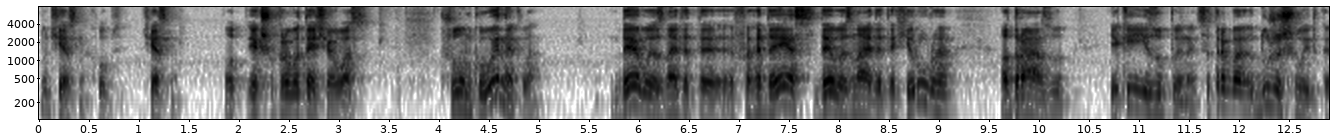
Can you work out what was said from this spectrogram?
Ну, чесно, хлопці, чесно. От якщо кровотеча у вас в шлунку виникла, де ви знайдете ФГДС, де ви знайдете хірурга одразу, який її зупинить. Це треба дуже швидко.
